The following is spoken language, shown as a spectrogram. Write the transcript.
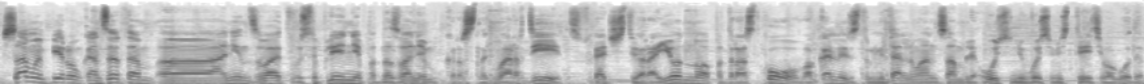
Самым первым концертом э, они называют выступление под названием «Красногвардеец» в качестве районного подросткового вокально-инструментального ансамбля осенью 83 года.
